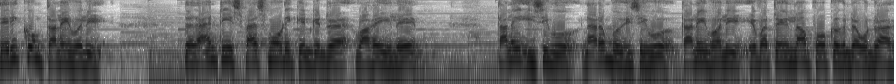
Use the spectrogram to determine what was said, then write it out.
தெறிக்கும் தலைவலி த ஆன்டி ஸ்பாஸ்மோடிக் என்கின்ற வகையிலே தலை இசிவு நரம்பு இசிவு தலைவலி இவற்றையெல்லாம் போக்குகின்ற ஒன்றாக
